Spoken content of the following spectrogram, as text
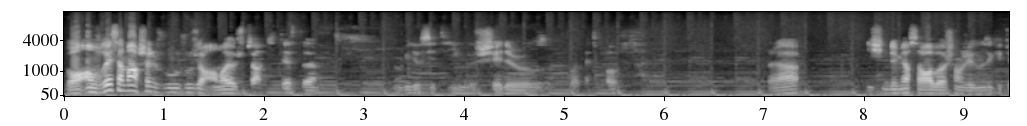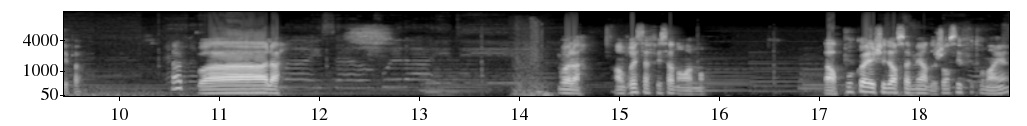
Bon en vrai ça marche, hein, je, vous, je jure, on va juste faire un petit test. Euh, video settings, shaders, on va mettre off. Voilà. Une demi-heure, ça va changer, ne vous inquiétez pas. Hop, voilà. Voilà. En vrai, ça fait ça normalement. Alors pourquoi les shaders ça merde J'en sais foutre rien.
